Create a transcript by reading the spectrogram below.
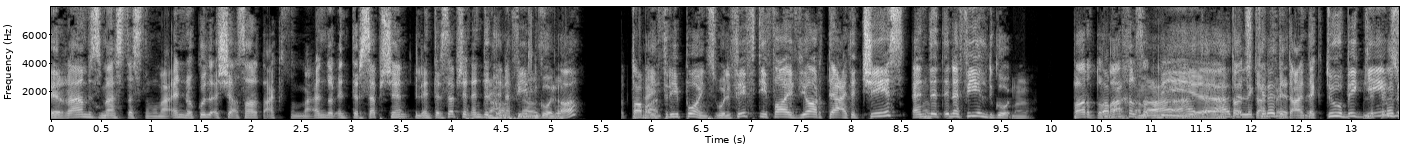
الرامز ما استسلموا مع إنه كل الأشياء صارت عكسهم مع إنه ال interception ال interception ended in field goal. ها؟ طبعا. هاي 3 points وال 55 يارد تاعت تشيس ended. in field goal برضه ما. خلصت هذا- بتاتش ال credit- انت عندك two big games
